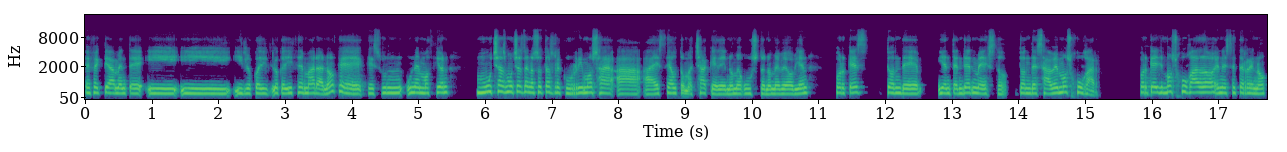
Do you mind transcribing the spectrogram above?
Efectivamente, y, lo, que, dice Mara, ¿no? que, es una emoción, muchas, muchas de nosotras recurrimos a, ese automachaque de no me gusto, no me veo bien, porque es donde, y entendedme esto, donde sabemos jugar, porque hemos jugado en ese terreno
